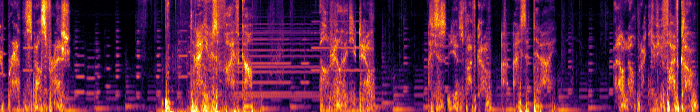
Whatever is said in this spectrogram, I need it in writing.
Your breath smells fresh. Really? You do? I Use, use five cum. I, I said, did I? I don't know, but I can give you five cum.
